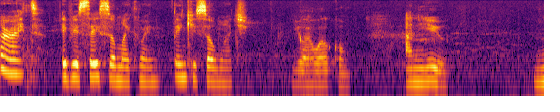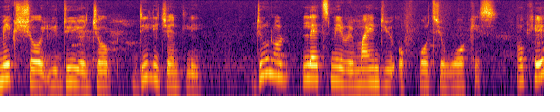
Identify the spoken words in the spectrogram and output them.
All right, if you say so, my queen. Thank you so much. You are welcome. And you, make sure you do your job diligently. Do not let me remind you of what your work is. Okay?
